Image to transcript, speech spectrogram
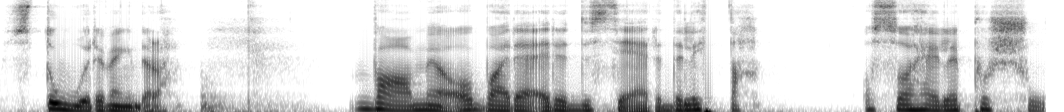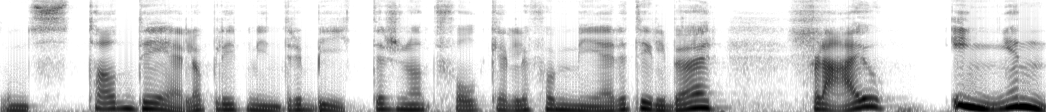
store mengder. da. Hva med å bare redusere det litt, da? Og så heller porsjonsta dele opp litt mindre biter, sånn at folk heller får mer tilbehør. For det er jo ingen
